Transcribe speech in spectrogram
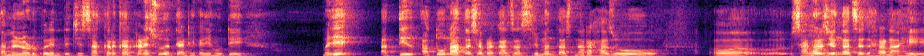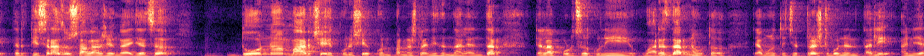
तामिळनाडूपर्यंतचे साखर कारखाने सुद्धा त्या ठिकाणी होते. म्हणजे अति अतोनात अशा प्रकारचा श्रीमंत असणारा हा जो सालारजंगाचं घराणं आहे तर तिसरा जो सालारजंग आहे ज्याचं दोन मार्च एकोणीसशे एकोणपन्नासला निधन झाल्यानंतर त्याला पुढचं कुणी वारसदार नव्हतं. त्यामुळे त्याची ट्रस्ट बनवण्यात आली आणि या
